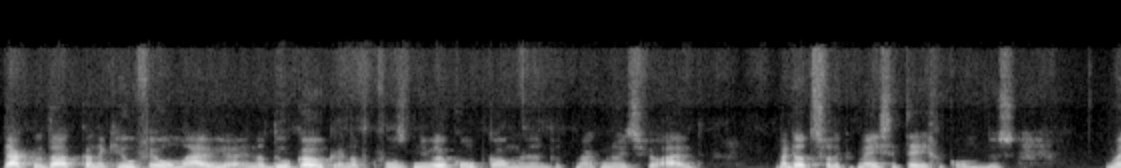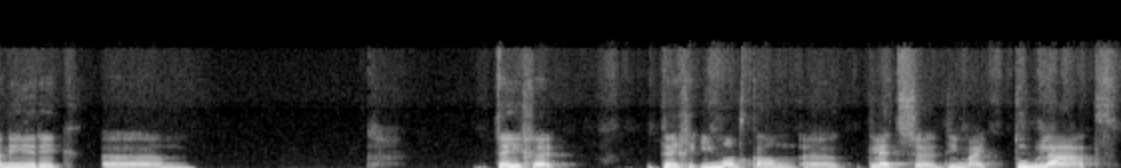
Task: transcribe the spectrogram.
Daar, daar kan ik heel veel om huilen. En dat doe ik ook. En dat ik nu ook opkomen. En dat maakt me nooit zoveel uit. Maar dat is wat ik het meeste tegenkom. Dus wanneer ik um, tegen, tegen iemand kan uh, kletsen die mij toelaat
